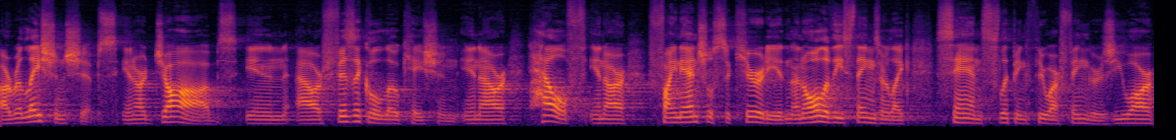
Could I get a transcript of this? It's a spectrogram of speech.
our relationships, in our jobs, in our physical location, in our health, in our financial security. And, and, all of these things are like sand slipping through our fingers. You are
